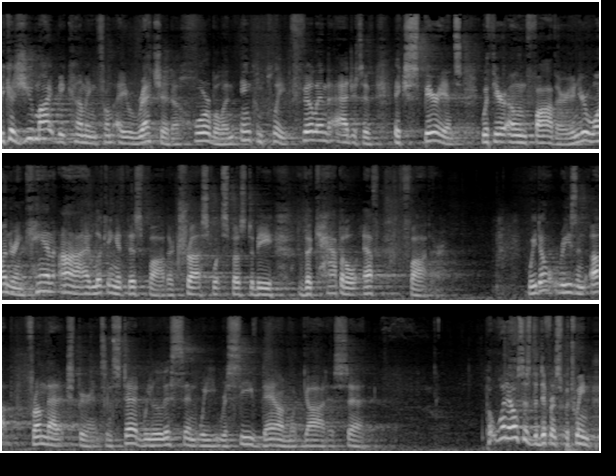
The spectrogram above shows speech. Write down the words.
Because you might be coming from a wretched, a horrible, an incomplete, fill in the adjective, experience with your own father. And you're wondering, can I, looking at this father, trust what's supposed to be the capital F father? We don't reason up from that experience. Instead, we listen, we receive down what God has said. But what else is the difference between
